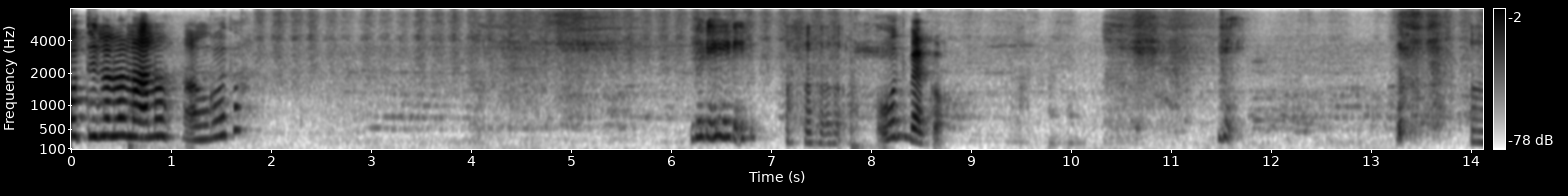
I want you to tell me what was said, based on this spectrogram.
ಓದ್ತೀನಲ್ಲ ನಾನು ಹಂಗೋದು? ಓದ್ಬೇಕು. ಹ್ಞೂ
